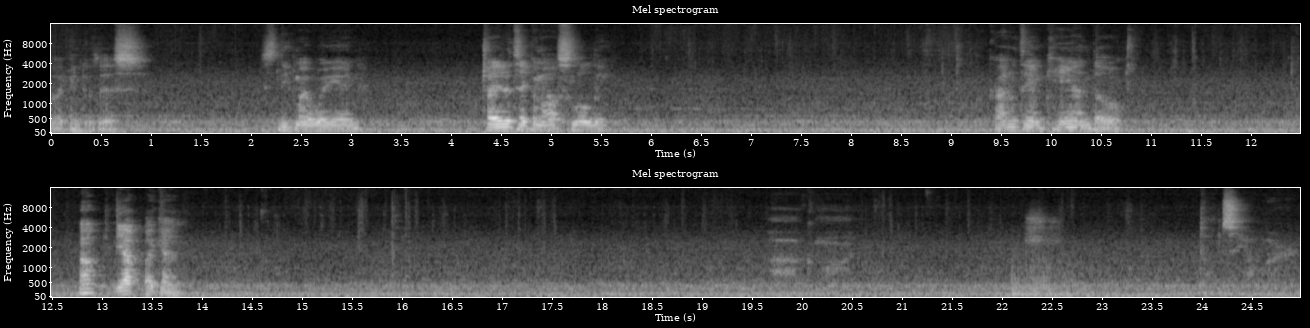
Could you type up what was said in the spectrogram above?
If I can do this. Sneak my way in. Try to take him out slowly. I don't think I can though. Oh, yep, I can. Ah, come on. Don't say a word.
